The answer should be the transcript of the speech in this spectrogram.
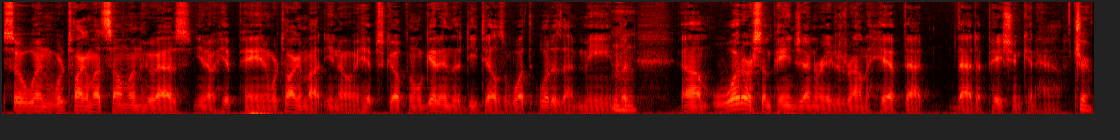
So when we're talking about someone who has you know hip pain, and we're talking about you know a hip scope, and we'll get into the details of what what does that mean. Mm-hmm. But um, what are some pain generators around the hip that that a patient can have? Sure.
